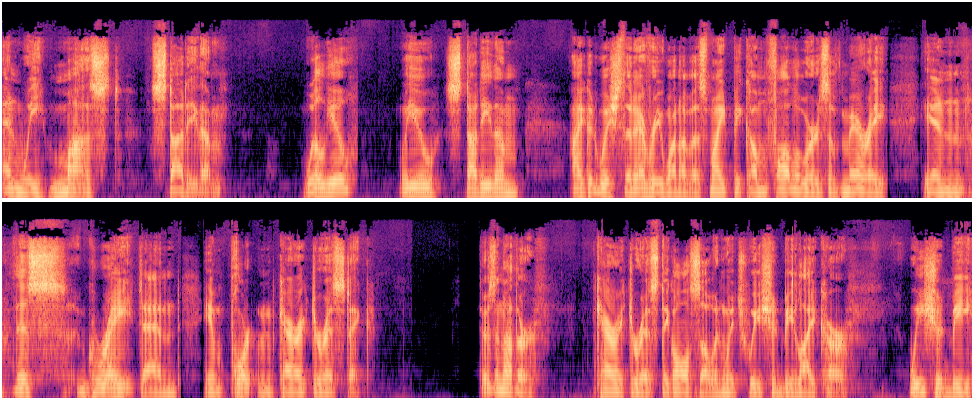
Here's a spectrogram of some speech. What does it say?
and we must study them. Will you? Will you study them? I could wish that every one of us might become followers of Mary in this great and important characteristic. There's another characteristic also in which we should be like her. We should be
